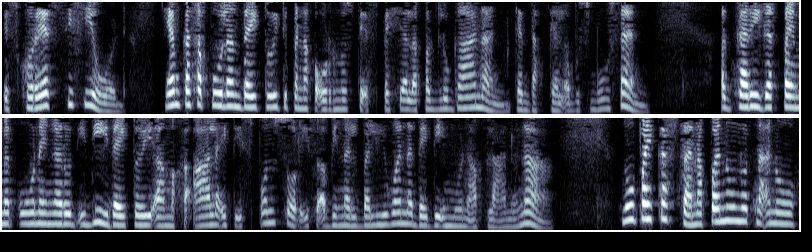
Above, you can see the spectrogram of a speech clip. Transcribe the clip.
eskores si fjord, ngem kasapulan dayto iti panakaurnos ti espesyal a pagluganan, kendakkel abusbusen. Agkarigat pa'y matunay nga rod idi, daytoy uh, makaala iti sponsor, iso abinalbaliwan na daydi mo na plano na. Nupay kasta, napanunot na ano,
